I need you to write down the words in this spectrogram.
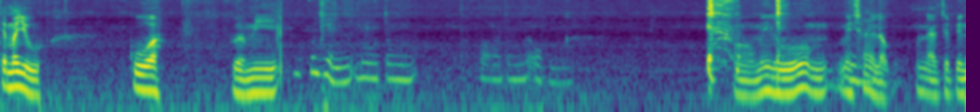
จะมาอยู่ กลัวเผื่อมีคุณเห็นรูตรงคอตรงหน้าอกไหมอ๋อไม่รู้มันไม่ใช่หรอก มันอาจจะเป็น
